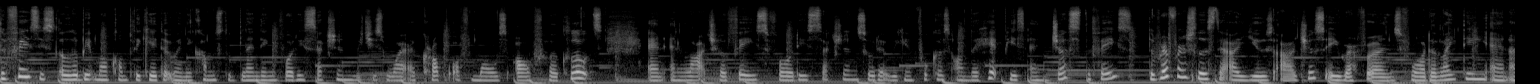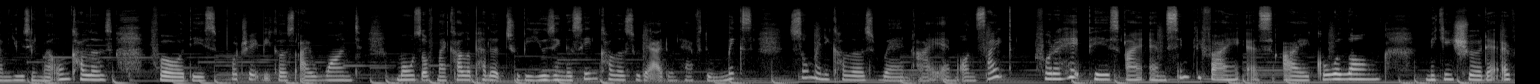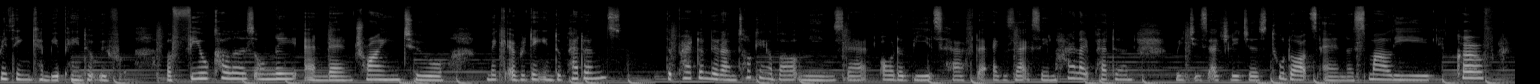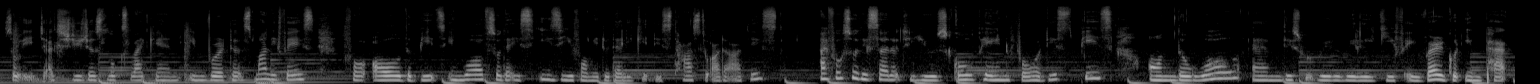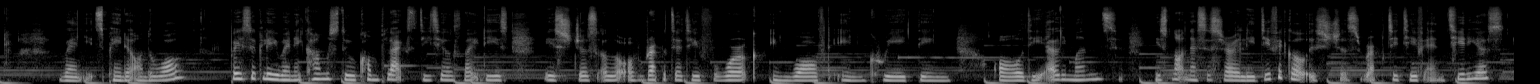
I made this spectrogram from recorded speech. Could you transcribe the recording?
the face is a little bit more complicated when it comes to blending for this section which is why I crop off most of her clothes and enlarge her face for this section so that we can focus on the headpiece and just the face. The references that I use are just a reference for the lighting and I'm using my own colors for this portrait because I want most of my color palette to be using the same color so that I don't have to mix so many colors when I am on site. For the headpiece, I am simplifying as I go along, making sure that everything can be painted with a few colors only and then trying to make everything into patterns. The pattern that I'm talking about means that all the beads have the exact same highlight pattern which is actually just two dots and a smiley curve so it actually just looks like an inverted smiley face for all the beads involved so that it's easy for me to delegate this task to other artists. I've also decided to use gold paint for this piece on the wall and this would really really give a very good impact when it's painted on the wall. Basically when it comes to complex details like this, it's just a lot of repetitive work involved in creating all the elements. It's not necessarily difficult, it's just repetitive and tedious.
